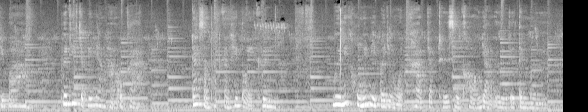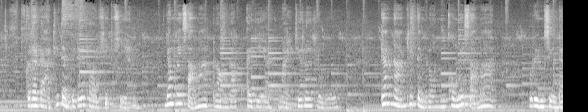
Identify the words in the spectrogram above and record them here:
ที่ว่าง เพื่อที่จะพยายามหาโอกาส ได้สัมผัสกันให้บ่อยขึ้น มือนี้คงไม่มีประโยชน์ หากจับถือสิ่งของอย่างอื่นอยู่เต็มมือ กระดาษที่เต็มไปด้วยรอยขีดเขียน ย่อมไม่สามารถรองรับไอเดียใหม่ที่เลิศหรูแก้วน้ำที่เต็มล้นคงไม่สามารถรินสิ่งใด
